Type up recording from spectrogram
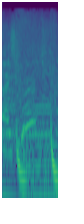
Ice cream.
